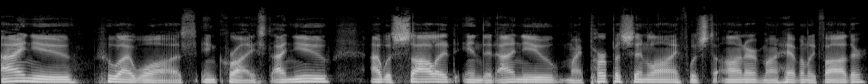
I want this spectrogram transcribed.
I knew who I was in Christ. I knew I was solid in that I knew my purpose in life was to honor my Heavenly Father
